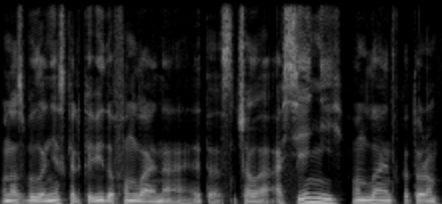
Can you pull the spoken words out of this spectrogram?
У нас было несколько видов онлайна. Это сначала осенний онлайн, в котором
